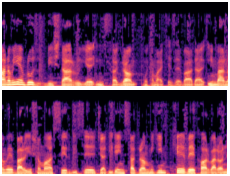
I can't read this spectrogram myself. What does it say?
برنامه امروز بیشتر روی اینستاگرام متمرکزه و در این برنامه برای شما از سرویس جدید اینستاگرام میگیم که به کاربران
